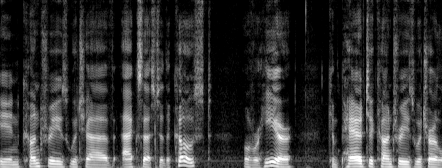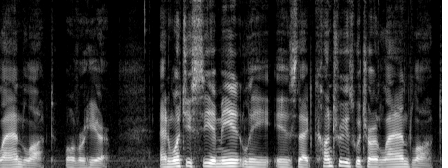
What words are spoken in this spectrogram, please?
in countries which have access to the coast over here compared to countries which are landlocked over here. And what you see immediately is that countries which are landlocked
